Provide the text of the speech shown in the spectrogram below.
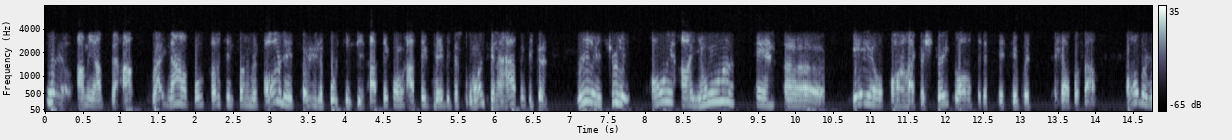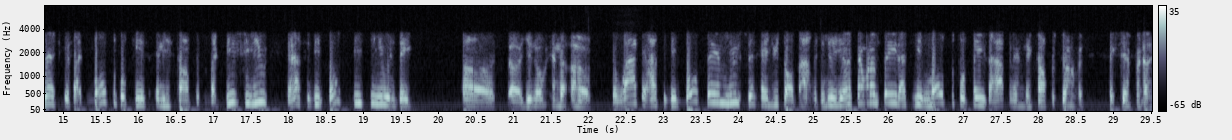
Well, I mean, I, I, right now, both us and Furman are in are in the 14th seed. I think I think maybe just one's going to happen because really and truly, only Iona and uh, Yale are like a straight loss that it, it, would help us out. All the rest is like multiple teams in these conferences. Like VCU, it has to be both VCU and Dayton. Uh, uh, you know, and the uh, the WAC, it has to be both Sam Houston and Utah Valley. You, you understand what I'm saying? It has to be multiple things that happen in the conference tournament, except for the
